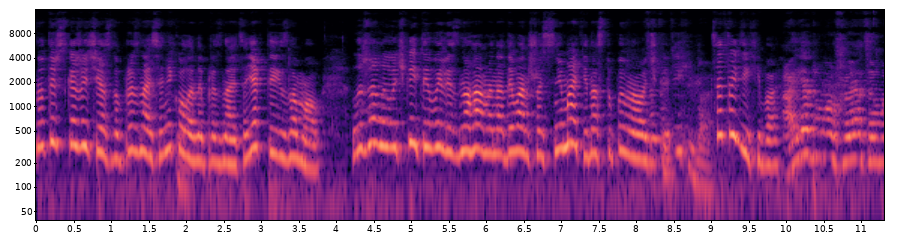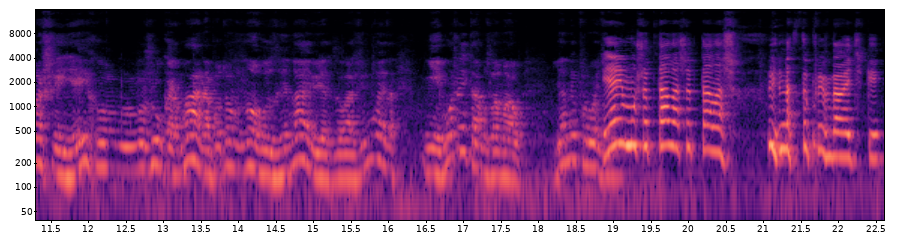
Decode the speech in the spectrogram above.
Ну ти ж скажи чесно, признайся, ніколи не признається. Як ти їх зламав? Лежали очки, і ти виліз ногами на диван щось знімати і наступив на Це очки. тоді хіба? Це тоді хіба? А я думав, що я це в машині. Я їх ложу в карман, а потім ногу згинаю, як залазю. Ну, я... Ні, може і там зламав. Я не проти. Я йому шептала, шептала, що він наступив на очки.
